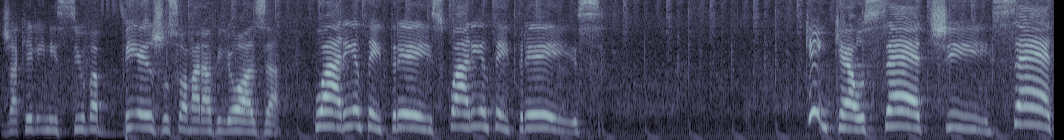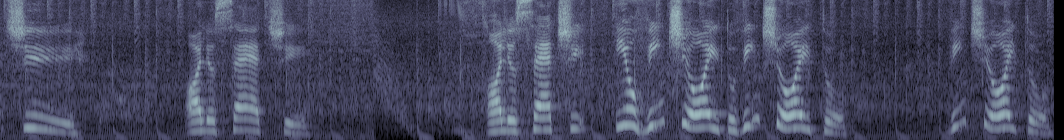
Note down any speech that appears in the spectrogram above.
Jaqueline Silva, beijo, sua maravilhosa. 43, 43. Quem quer o 7? 7. Olha o 7. Olha o 7 e o 28, 28. 28.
